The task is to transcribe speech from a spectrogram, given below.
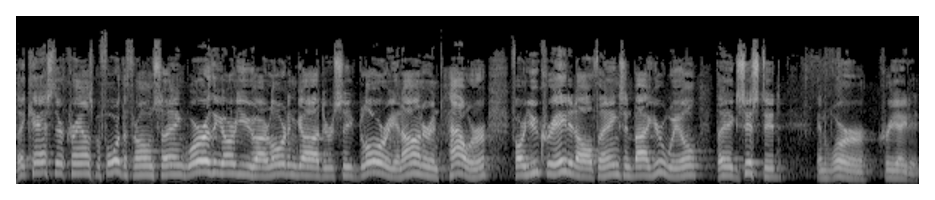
They cast their crowns before the throne, saying, Worthy are you, our Lord and God, to receive glory and honor and power, for you created all things, and by your will they existed and were created.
